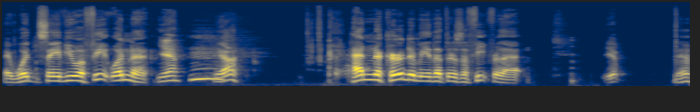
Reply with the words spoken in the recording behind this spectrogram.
It would save you a feat, wouldn't it? Yeah. Yeah. Hadn't occurred to me that there's a feat for that. Yeah.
